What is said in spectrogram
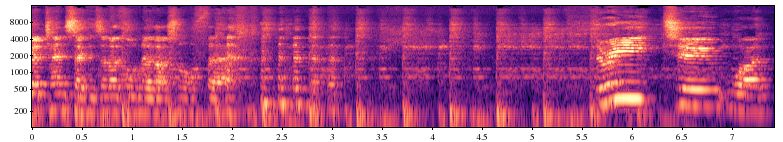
Three you had ten seconds, and I thought, no, that's not fair. three, two, one.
